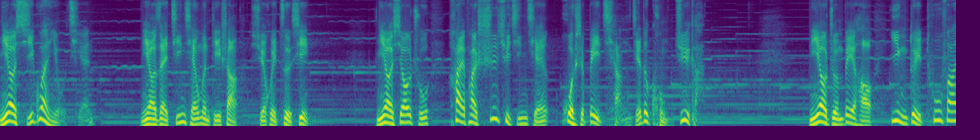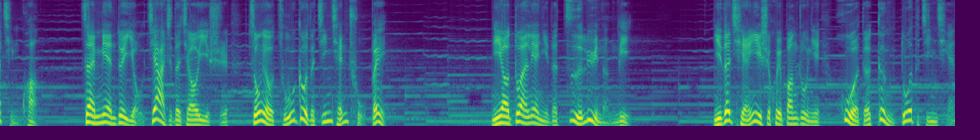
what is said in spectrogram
你要习惯有钱，你要在金钱问题上学会自信，你要消除害怕失去金钱或是被抢劫的恐惧感。你要准备好应对突发情况，在面对有价值的交易时，总有足够的金钱储备。你要锻炼你的自律能力。你的潜意识会帮助你获得更多的金钱，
